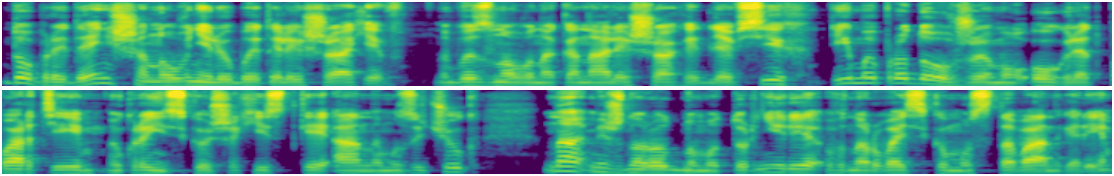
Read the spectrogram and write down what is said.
Добрий день, шановні любителі шахів. Ви знову на каналі Шахи для всіх, і ми продовжуємо огляд партії української шахістки Анни Музичук на міжнародному турнірі в норвезькому Ставангері.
